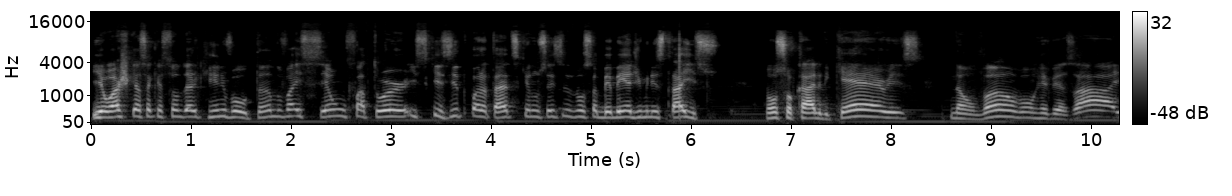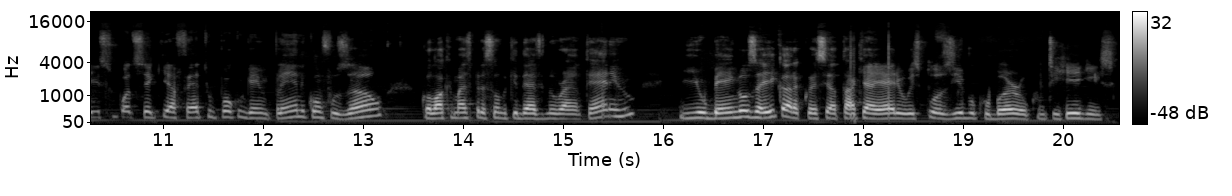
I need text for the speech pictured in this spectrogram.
E eu acho que essa questão do Derrick Henry voltando vai ser um fator esquisito para o Titans, que eu não sei se eles vão saber bem administrar isso. Vão socar ele de carries, não vão, vão revezar. Isso pode ser que afete um pouco o gameplay, confusão, coloque mais pressão do que deve no Ryan Tannehill. E o Bengals aí, cara, com esse ataque aéreo explosivo com o Burrow, com o T. Higgins,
